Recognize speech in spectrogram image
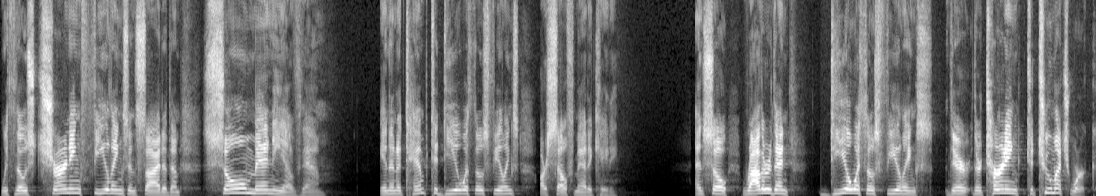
with those churning feelings inside of them, so many of them in an attempt to deal with those feelings, are self medicating. And so rather than deal with those feelings, they're, they're turning to too much work,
